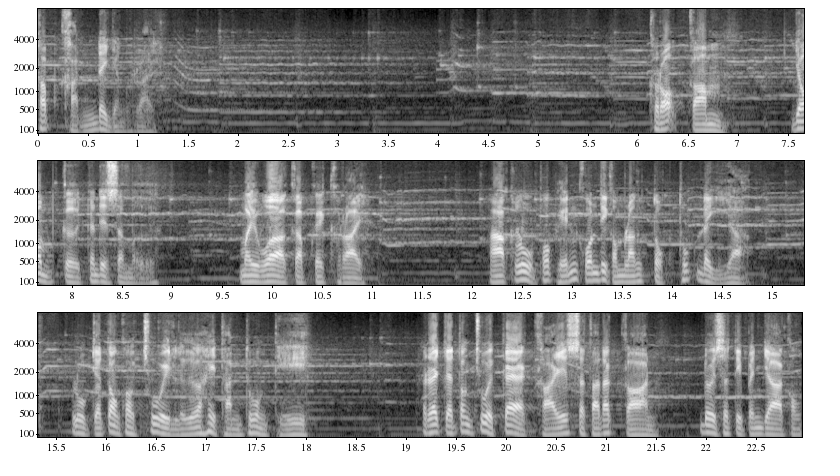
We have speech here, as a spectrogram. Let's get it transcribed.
คับขันได้อย่างไร เคราะห์กรรมย่อมเกิดกันได้เสมอ ไม่ว่ากับใครๆ หากลูกพบเห็นคนที่กำลังตกทุกข์ได้ยาก ลูกจะต้องเข้าช่วยเหลือให้ทันท่วงที และจะต้องช่วยแก้ไขสถานการณ์ด้วยสติปัญญาของ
